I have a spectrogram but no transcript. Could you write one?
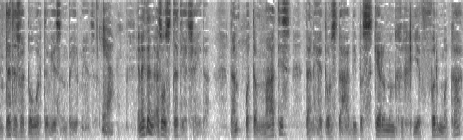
En dit is wat behoort te wees in buurmense. Ja. En ek dink as ons dit het Shaida, dan outomaties dan het ons daardie beskerming gegee vir mekaar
